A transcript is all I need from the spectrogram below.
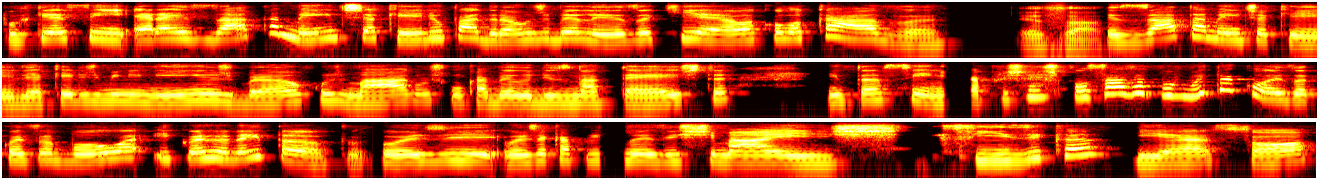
Porque, assim, era exatamente aquele o padrão de beleza que ela colocava. Exato. Exatamente aquele. Aqueles menininhos brancos, magros, com cabelo liso na testa. Então, assim, a Capricha é responsável por muita coisa, coisa boa e coisa nem tanto. Hoje, hoje a Capricha não existe mais física e é só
